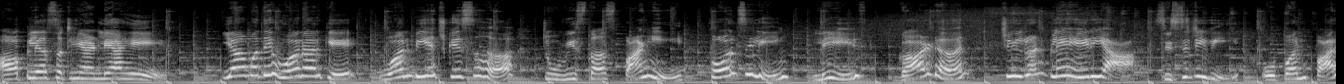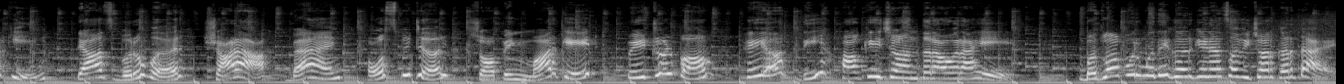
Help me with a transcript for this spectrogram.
आपल्यासाठी आणले आहेत. यामध्ये one R K one B H K सह चोवीस तास पाणी fall ceiling lift garden children play area CCTV open parking त्याचबरोबर शाळा bank hospital shopping market petrol pump हे अगदी हॉकीच्या अंतरावर आहे. बदलापूरमध्ये घर घेण्याचा विचार करताय.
